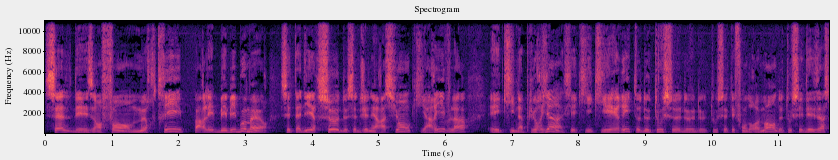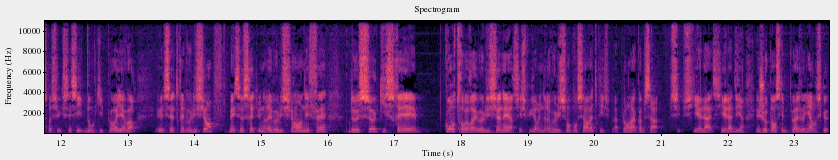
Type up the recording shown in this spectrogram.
celle des enfants meurtris par les baby-boomers, c'est-à-dire ceux de cette génération qui arrive là et qui n'a plus rien, qui, qui hérite de tout, cet effondrement, de tous ces désastres successifs. Donc il pourrait y avoir euh, cette révolution, mais ce serait une révolution, en effet, de ceux qui seraient contre-révolutionnaires, si je puis dire, une révolution conservatrice, appelons-la comme ça, si, elle, a, si advient. Et je pense qu'elle peut advenir, parce que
